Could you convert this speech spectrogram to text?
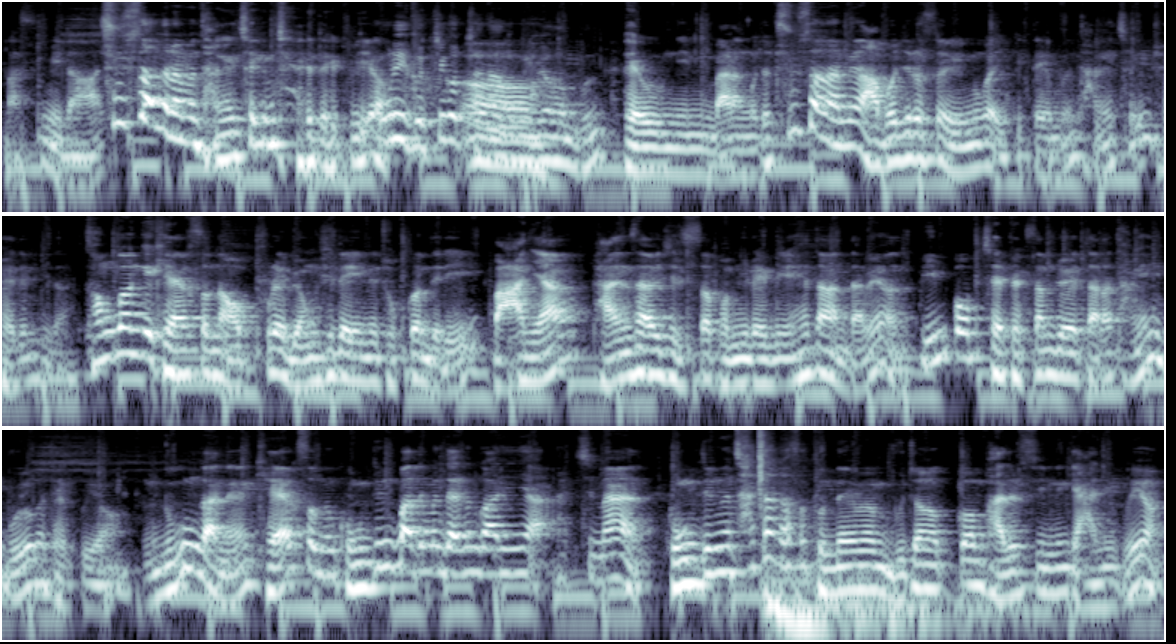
맞습니다. 출산을 하면 당연히 책임져야 되고요. 우리 그 찍었잖아 어. 그 유명한 분. 배우님 말한 거죠. 출산하면 아버지로서의 의무가 있기 때문에 당연히 책임져야 됩니다. 성관계 계약서나 어플에 명시되어 있는 조건들이 만약 반사회 질서 법률 행위에 해당한다면 민법 제103조에 따라 당연히 무효가 되고요. 누군가는 계약서는 공증 받으면 되는 거 아니냐 하지만 공증은 찾아가서 돈 내면 무조건 받을 수 있는 게 아니고요.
